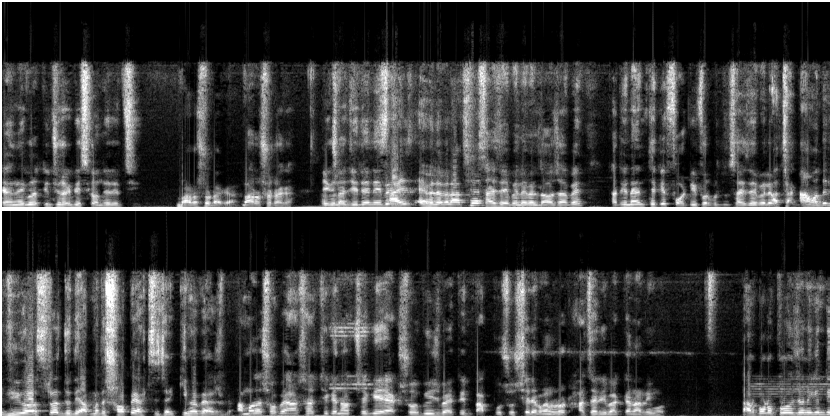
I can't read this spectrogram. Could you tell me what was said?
এখন এগুলো তিনশো টাকা ডিসকাউন্ট দিয়ে দিচ্ছি। বারোশো টাকা। বারোশো টাকা। এগুলো যেটা নেবে সাইজ অ্যাভেলেবেল আছে? সাইজ অ্যাভেলেবেল দেওয়া যাবে। থার্টি নাইন থেকে ফর্টি ফোর পর্যন্ত সাইজ অ্যাভেলেবেল আচ্ছা আমাদের ভিউয়ার্সরা যদি আপনাদের শপে আসতে চায় কীভাবে আসবে? আমাদের শপে আসার ঠিকানা হচ্ছে গিয়ে একশো বিশ বাই তিন পাপ্পুসু শেরেবাগান রোড হাজারিবাগ কানারি মোড়। তারপরও প্রয়োজনে কিন্তু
